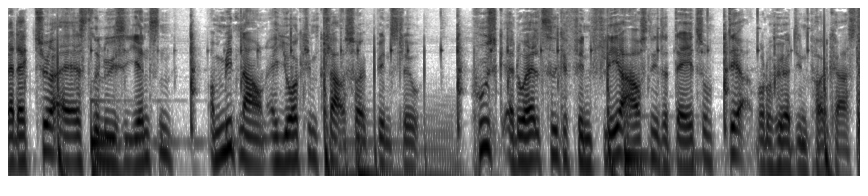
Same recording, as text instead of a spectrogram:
Redaktør er Astrid Louise Jensen. Og mit navn er Joachim Claus Høj Bindslev. Husk, at du altid kan finde flere afsnit af Dato, der hvor du hører din podcast.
